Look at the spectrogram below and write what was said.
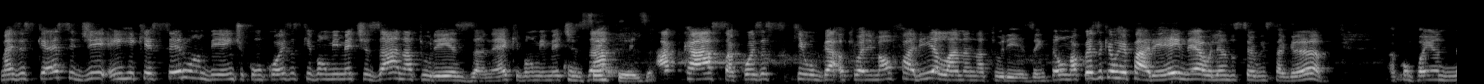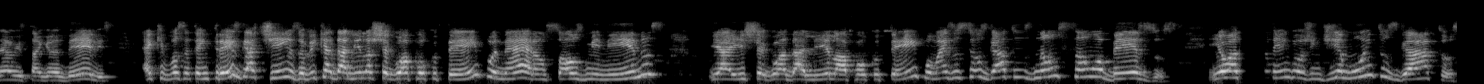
mas esquece de enriquecer o ambiente com coisas que vão mimetizar a natureza, né? Que vão mimetizar a caça, coisas que o, que o animal faria lá na natureza. Então, uma coisa que eu reparei, né, olhando o seu Instagram, acompanhando né, o Instagram deles, é que você tem três gatinhos. Eu vi que a Dalila chegou há pouco tempo, né? Eram só os meninos. E aí chegou a Dalila há pouco tempo, mas os seus gatos não são obesos. E eu atendo hoje em dia muitos gatos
